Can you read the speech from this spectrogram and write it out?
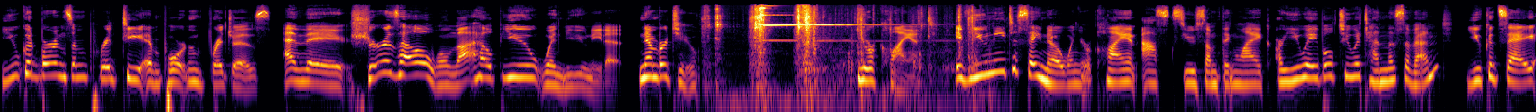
you could burn some pretty important bridges. And they sure as hell will not help you when you need it. Number two, your client. If you need to say no when your client asks you something like, Are you able to attend this event? You could say,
